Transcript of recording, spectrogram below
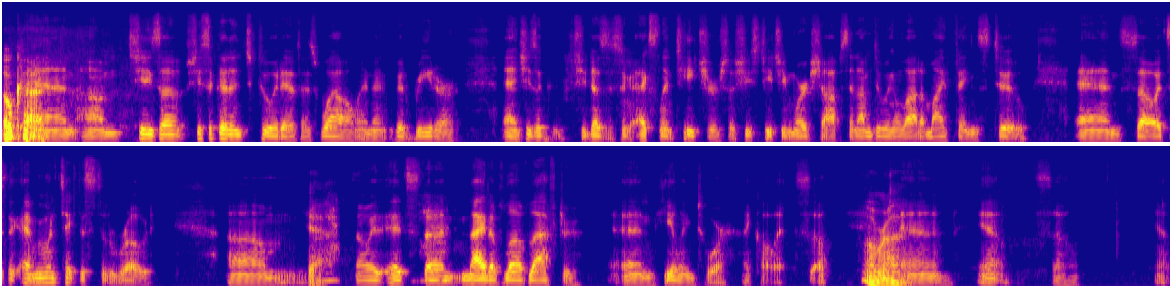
Okay. And um, she's a she's a good intuitive as well and a good reader and she's a she does this excellent teacher so she's teaching workshops and i'm doing a lot of my things too. And so it's and we want to take this to the road. Um yeah. No it, it's the night of love laughter and healing tour i call it so. All right. And yeah so yeah.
